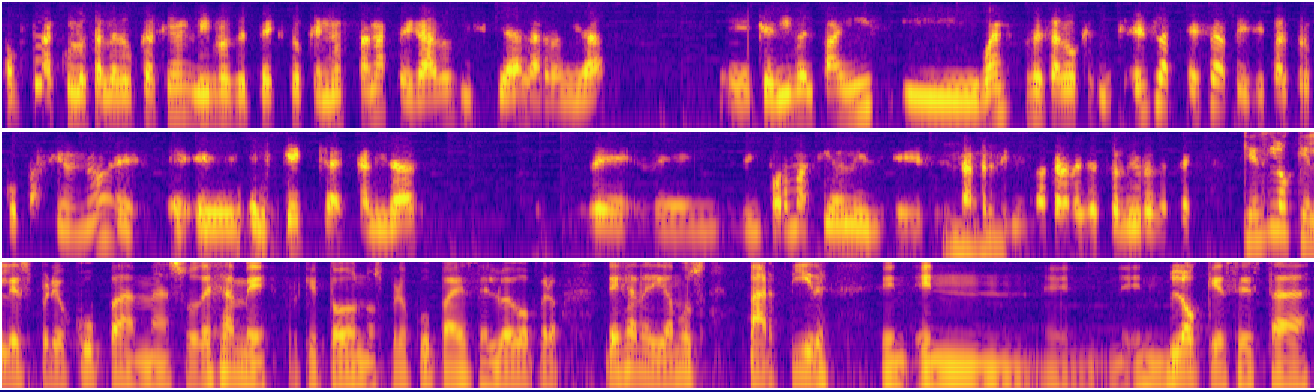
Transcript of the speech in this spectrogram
obstáculos a la educación, libros de texto que no están apegados ni siquiera a la realidad eh, que vive el país y bueno, pues es algo que es la, es la principal preocupación, ¿no? Eh, eh, el qué calidad de, información y, están recibiendo a través de estos libros de texto. ¿Qué es lo que les preocupa más? O déjame, porque todo nos preocupa desde luego, pero déjame, digamos, partir en, en, bloques esta,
